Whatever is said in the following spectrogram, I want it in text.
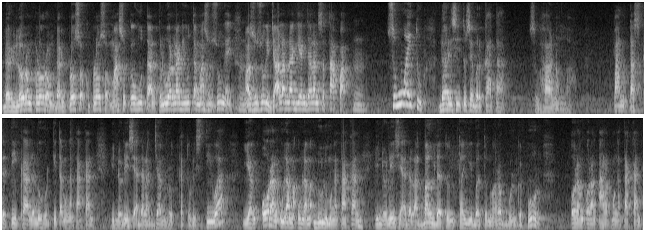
dari lorong ke lorong, dari pelosok ke pelosok, masuk ke hutan, keluar lagi hutan, masuk hmm. sungai, hmm. masuk sungai, jalan lagi yang jalan setapak. Hmm. Semua itu dari situ saya berkata, Subhanallah. Pantas ketika leluhur kita mengatakan Indonesia adalah jamrut katulistiwa yang orang ulama-ulama dulu mengatakan Indonesia adalah baldatun tayyibatun warabbul gepur orang-orang Arab mengatakan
